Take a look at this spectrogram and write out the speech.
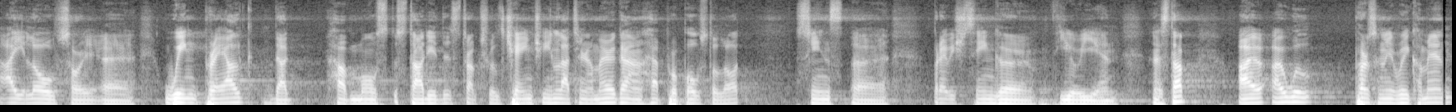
ILO, sorry, uh, Wing Prealc that have most studied the structural change in Latin America and have proposed a lot since uh, Singer theory and, and stuff. I, I will personally recommend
